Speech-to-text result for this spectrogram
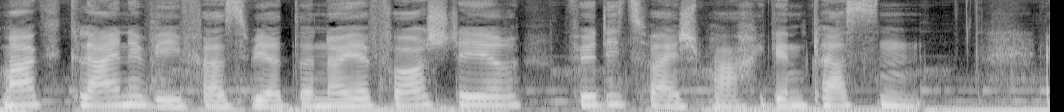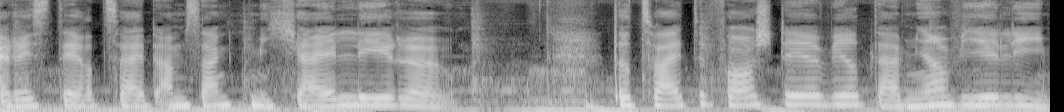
Marc Kleinewefers wird der neue Vorsteher für die zweisprachigen Klassen. Er ist derzeit am St. Michael Lehrer. Der zweite Vorsteher wird Damien Vieli.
